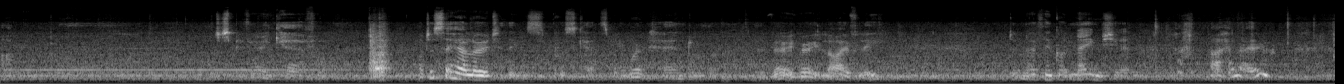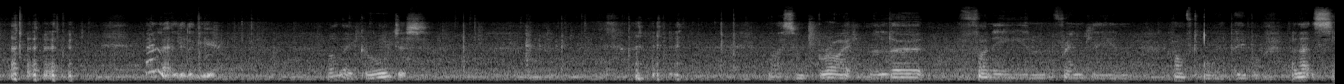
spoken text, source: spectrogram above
um, I'll just be very careful. I'll just say hello to these pusscats, but I won't handle them. They're very, very lively. Don't know if they've got names yet. oh, hello. hello, little you. Aren't they gorgeous? nice and bright and alert, funny and friendly and comfortable with people. And that's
